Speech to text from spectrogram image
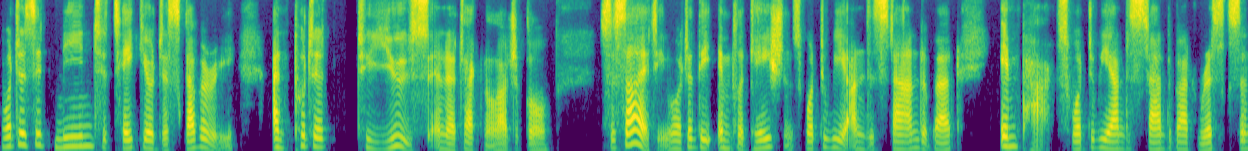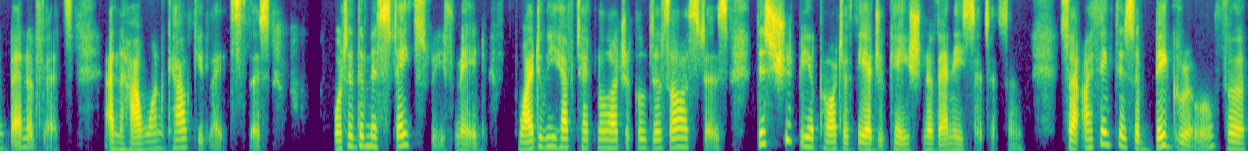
what does it mean to take your discovery and put it to use in a technological society? What are the implications? What do we understand about impacts? What do we understand about risks and benefits and how one calculates this? What are the mistakes we've made? Why do we have technological disasters? This should be a part of the education of any citizen. So I think there's a big role for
